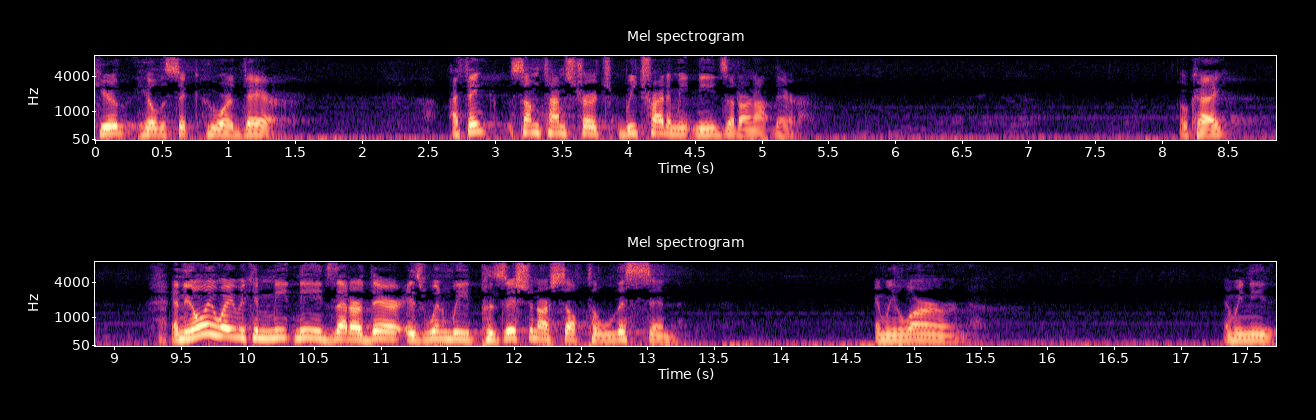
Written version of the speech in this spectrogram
Heal, heal the sick who are there. I think sometimes, church, we try to meet needs that are not there. Okay? And the only way we can meet needs that are there is when we position ourselves to listen and we learn. And we need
